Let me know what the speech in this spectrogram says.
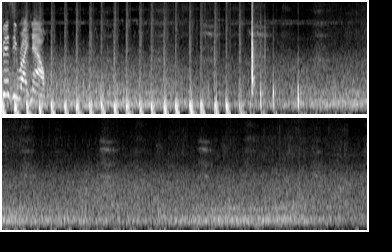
busy right now.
